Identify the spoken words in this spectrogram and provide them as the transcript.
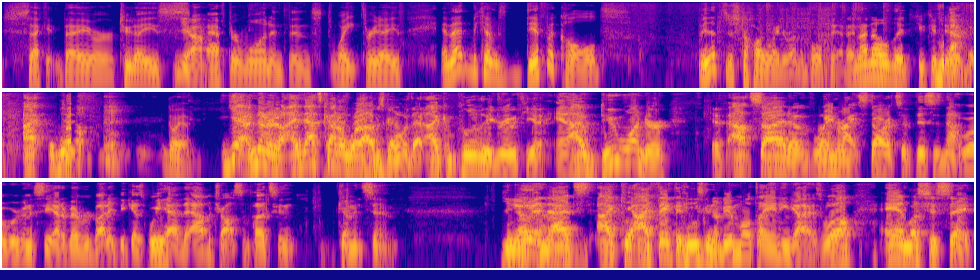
second day or two days Yeah. after one, and then wait three days, and that becomes difficult. I mean, that's just a hard way to run the bullpen, and I know that you could do Yeah. it. But I well, go ahead. Yeah, no, no, no. And that's kind of where I was going with that. I completely agree with you. And I do wonder if outside of Wainwright starts, if this is not what we're going to see out of everybody, because we have the albatross of Hudson coming soon. You know, and that's I can't. I think that he's going to be a multi-inning guy as well. And let's just say,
